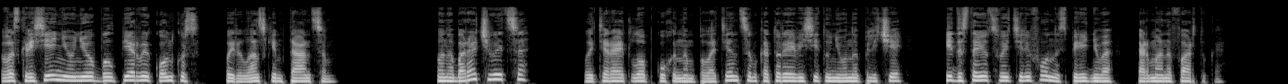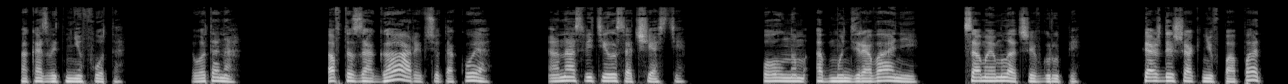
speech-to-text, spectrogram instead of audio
В воскресенье у нее был первый конкурс по ирландским танцам. Он оборачивается, вытирает лоб кухонным полотенцем, которое висит у него на плече, и достает свой телефон из переднего кармана фартука. Показывает мне фото. Вот она. Автозагар и все такое. Она светилась от счастья. В полном обмундировании, самая младшая в группе. Каждый шаг не в попад,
